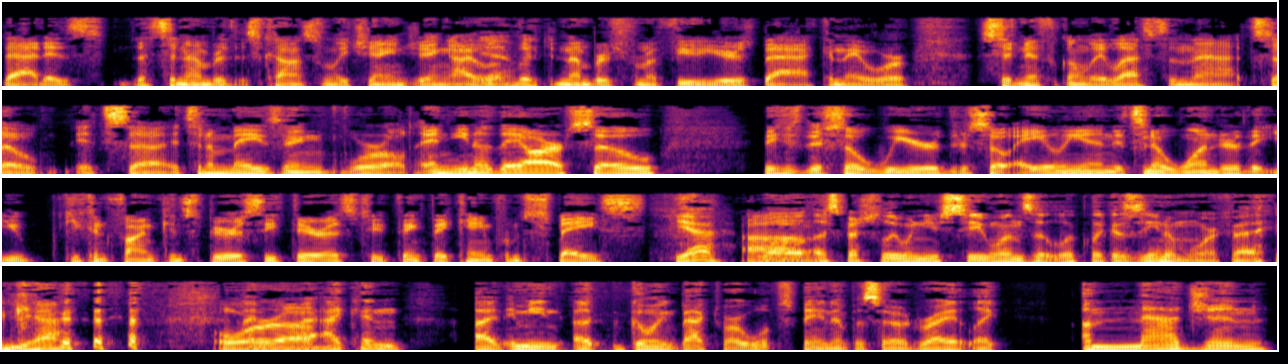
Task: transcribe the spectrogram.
That is, that's a number that's constantly changing. I Yeah. looked at numbers from a few years back and they were significantly less than that. So it's, uh, it's an amazing world. And you know, they are so, they- they're so weird. They're so alien. It's no wonder that you, you can find conspiracy theorists who think they came from space. Yeah. Well, Um, especially when you see ones that look like a xenomorph egg. Yeah. or, I, um, I can, I mean, uh, going back to our Wolfsbane episode, right? Like, imagine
